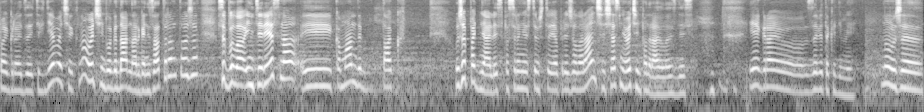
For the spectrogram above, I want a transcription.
поиграть за этих девочек. Ну, очень благодарна организаторам тоже. Все было интересно, и команды так уже поднялись по сравнению с тем, что я приезжала раньше. Сейчас мне очень понравилось здесь. Я играю в Завет Академии. Ну, уже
